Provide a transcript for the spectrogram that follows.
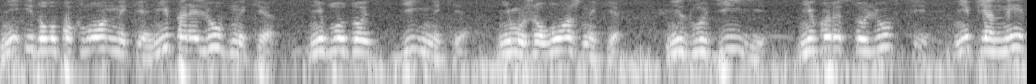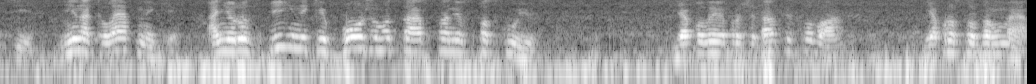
ні ідолопоклонники, ні перелюбники, ні блудодійники, ні мужоложники, ні злодії, ні користолюбці, ні п'яниці, ні наклепники, ані розбійники Божого царства не вспадкують. Я коли прочитав ці слова, я просто завмер.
